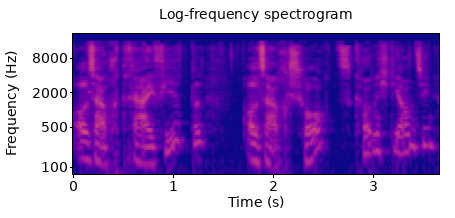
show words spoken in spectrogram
als auch drei Viertel, als auch Shorts kann ich die anziehen.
